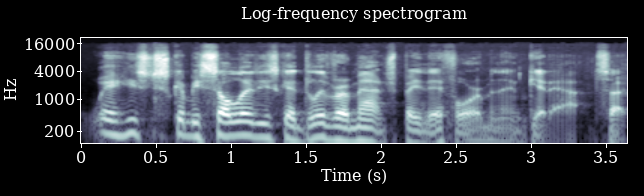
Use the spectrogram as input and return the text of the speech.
where he's just going to be solid. He's going to deliver a match, be there for him, and then get out. So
